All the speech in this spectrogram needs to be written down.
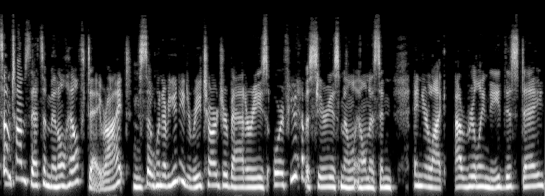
sometimes that's a mental health day, right? Mm-hmm. So whenever you need to recharge your batteries or if you have a serious mental illness and and you're like I really need this day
